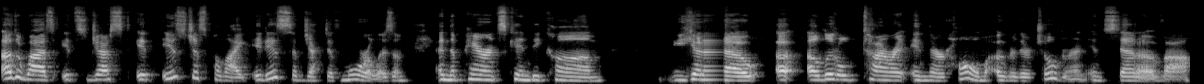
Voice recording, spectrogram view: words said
Otherwise, it's just it is just polite. It is subjective moralism, and the parents can become, you know, a, a little tyrant in their home over their children instead of uh,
